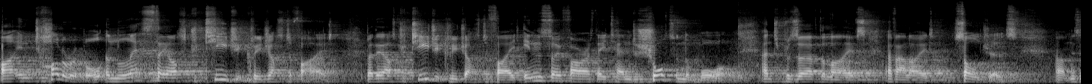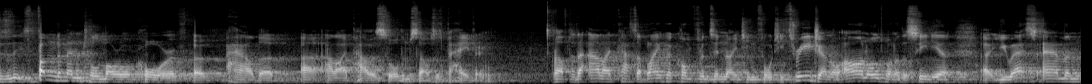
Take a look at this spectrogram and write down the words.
are intolerable unless they are strategically justified. But they are strategically justified insofar as they tend to shorten the war and to preserve the lives of Allied soldiers. Um, this is the fundamental moral core of, of how the uh, Allied powers saw themselves as behaving. After the Allied Casablanca conference in 1943, General Arnold, one of the senior uh, US airmen,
